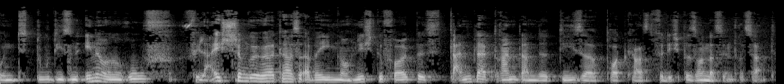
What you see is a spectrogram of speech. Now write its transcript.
und du diesen inneren Ruf vielleicht schon gehört hast, aber ihm noch nicht gefolgt bist, dann bleib dran, dann wird dieser Podcast für dich besonders interessant.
